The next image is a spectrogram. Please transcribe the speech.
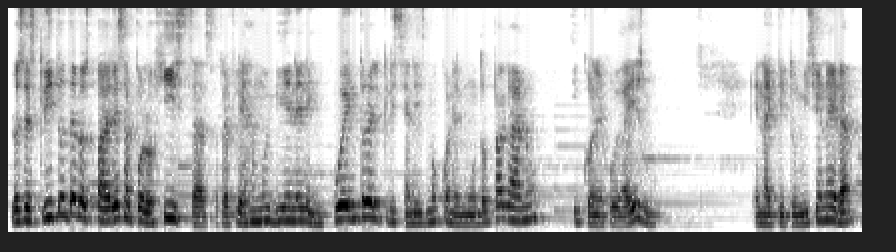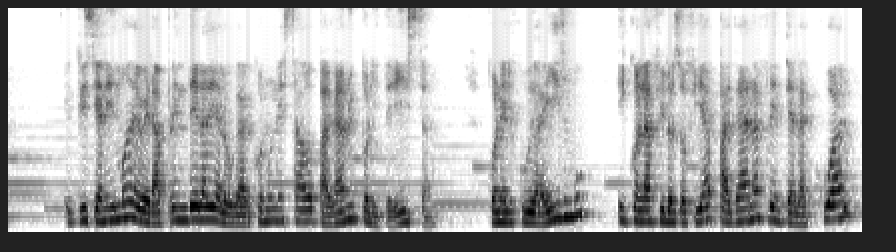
Los escritos de los padres apologistas reflejan muy bien el encuentro del cristianismo con el mundo pagano y con el judaísmo. En actitud misionera, el cristianismo deberá aprender a dialogar con un estado pagano y politeísta, con el judaísmo y con la filosofía pagana frente a la cual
